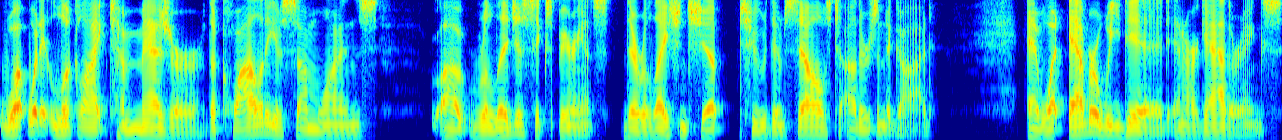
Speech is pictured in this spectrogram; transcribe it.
what would it look like to measure the quality of someone's uh, religious experience, their relationship to themselves, to others, and to God? And whatever we did in our gatherings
